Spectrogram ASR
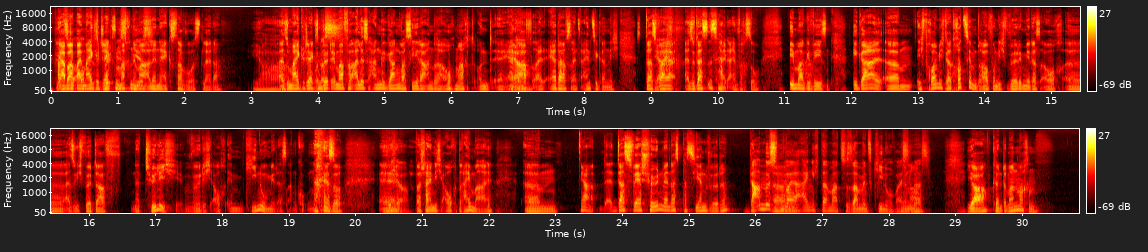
Ja, aber bei Michael das Jackson machen immer alle eine Extrawurst, leider. Ja, Also Michael Jackson wird das- immer für alles angegangen, was jeder andere auch macht. Und äh, er Ja. darf er darf es als einziger nicht. Das Ja. war ja, also das ist halt einfach so. Immer gewesen. Egal, ähm, ich freue mich da Genau. trotzdem drauf und ich würde mir das auch, äh, also ich würde da, natürlich würde ich auch im Kino mir das angucken. Also äh, Sicher. wahrscheinlich auch dreimal. Ähm, ja, das wäre schön, wenn das passieren würde. Da müssten wir ja eigentlich dann mal zusammen ins Kino, weißt Ähm, Genau. du das? Ja, könnte man machen.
